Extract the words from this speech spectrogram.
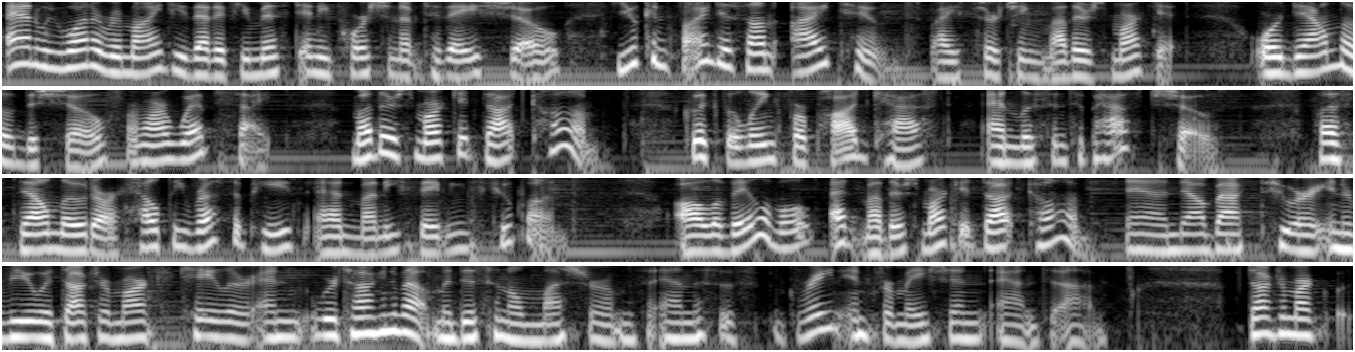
And we want to remind you that if you missed any portion of today's show, you can find us on iTunes by searching Mother's Market or download the show from our website, mothersmarket.com. Click the link for podcast and listen to past shows. Plus, download our healthy recipes and money savings coupons. All available at mothersmarket.com. And now back to our interview with Dr. Mark Kaylor. And we're talking about medicinal mushrooms. And this is great information. And um, Dr. Mark,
